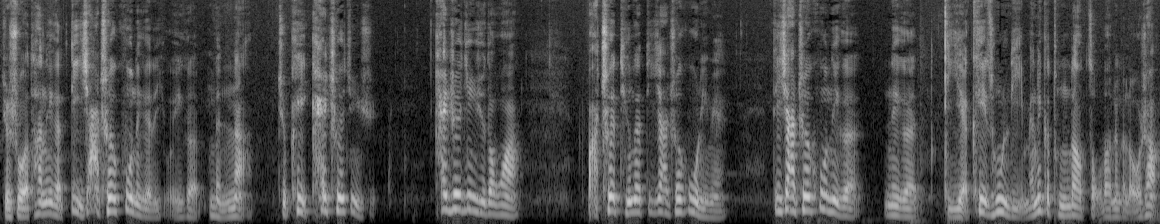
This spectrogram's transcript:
就说，她那个地下车库那个有一个门呐，就可以开车进去。开车进去的话，把车停在地下车库里面，地下车库那个。那个也可以从里面那个通道走到那个楼上，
